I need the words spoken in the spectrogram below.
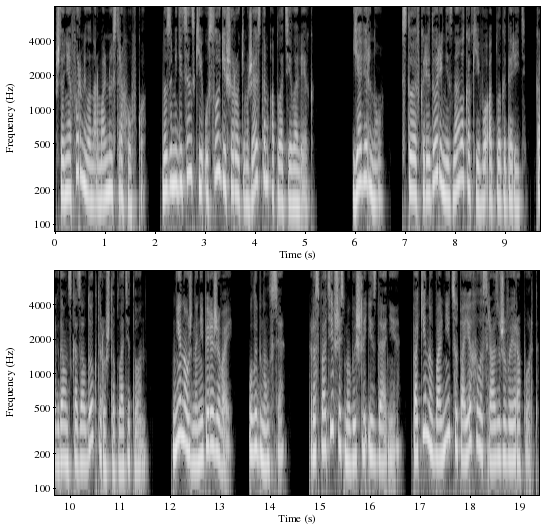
что не оформила нормальную страховку но за медицинские услуги широким жестом оплатил Олег. «Я верну». Стоя в коридоре, не знала, как его отблагодарить, когда он сказал доктору, что платит он. «Не нужно, не переживай», — улыбнулся. Расплатившись, мы вышли из здания. Покинув больницу, поехала сразу же в аэропорт.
